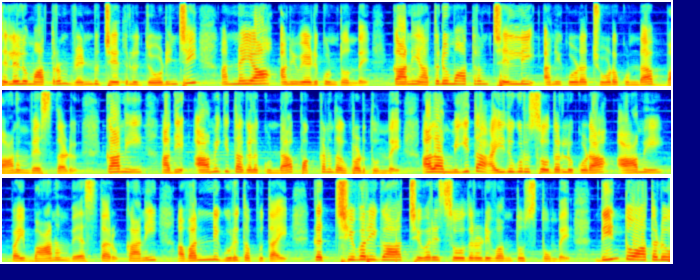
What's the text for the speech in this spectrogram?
చెల్లెలు మాత్రం రెండు చేతులు జోడించి అన్నయ్య అని వేడుకుంటుంది. కానీ అతడు మాత్రం చెల్లి అని కూడా చూడకుండా బాణం వేస్తాడు. కానీ అది ఆమెకి తగలకుండా పక్కన తగపడుతుంది అలా మిగతా ఐదుగురు సోదరులు కూడా ఆమెపై బాణం వేస్తారు. కానీ అవన్నీ గురి తప్పుతాయి ఇక చివరిగా చివరి సోదరుడి వంతు వస్తుంది. దీంతో అతడు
